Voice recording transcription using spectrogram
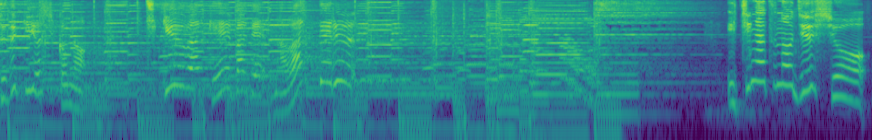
鈴木よしこの「地球は競馬で回ってる」1月の10勝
